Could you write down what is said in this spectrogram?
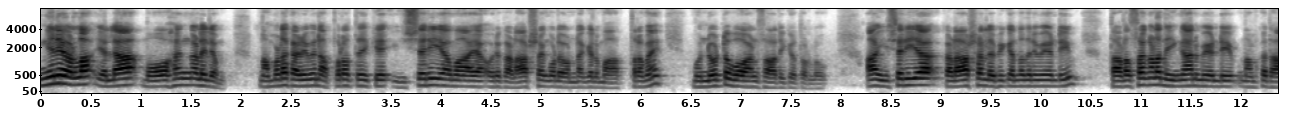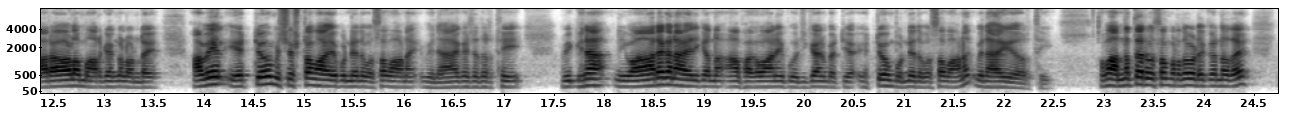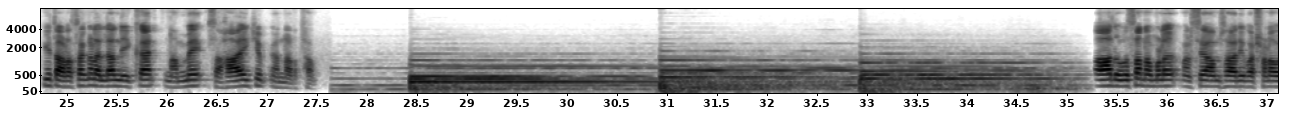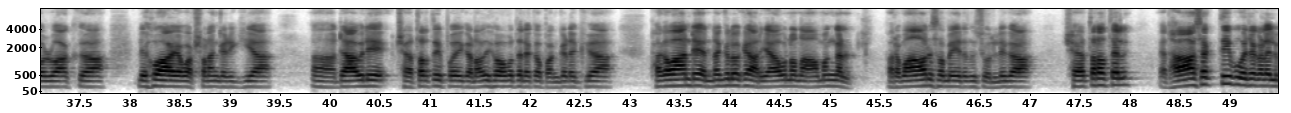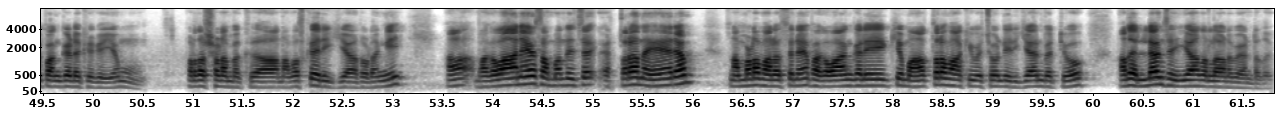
ഇങ്ങനെയുള്ള എല്ലാ മോഹങ്ങളിലും നമ്മുടെ കഴിവിനപ്പുറത്തേക്ക് ഈശ്വരീയമായ ഒരു കടാക്ഷം കൂടെ ഉണ്ടെങ്കിൽ മാത്രമേ മുന്നോട്ട് പോകാൻ സാധിക്കത്തുള്ളൂ. ആ ഈശ്വരീയ കടാക്ഷം ലഭിക്കുന്നതിന് വേണ്ടിയും തടസ്സങ്ങൾ നീങ്ങാൻ വേണ്ടിയും നമുക്ക് ധാരാളം മാർഗങ്ങളുണ്ട്. അവയിൽ ഏറ്റവും വിശിഷ്ടമായ പുണ്യ ദിവസമാണ് വിനായക ചതുർത്ഥി. വിഘ്ന നിവാരകനായിരിക്കുന്ന ആ ഭഗവാനെ പൂജിക്കാൻ പറ്റിയ ഏറ്റവും പുണ്യ ദിവസമാണ് വിനായക ചതുർത്ഥി. അപ്പോൾ അന്നത്തെ ദിവസം വ്രതം എടുക്കുന്നത് ഈ തടസ്സങ്ങളെല്ലാം നീക്കാൻ നമ്മെ സഹായിക്കും എന്നർത്ഥം. ആ ദിവസം നമ്മൾ മത്സ്യാംസാദി ഭക്ഷണം ഒഴിവാക്കുക ലഘുവായ ഭക്ഷണം കഴിക്കുക രാവിലെ ക്ഷേത്രത്തിൽ പോയി ഗണപതി ഹോമത്തിലൊക്കെ പങ്കെടുക്കുക ഭഗവാന്റെ എന്തെങ്കിലുമൊക്കെ അറിയാവുന്ന നാമങ്ങൾ പരമാവധി സമയത്ത് ചൊല്ലുക ക്ഷേത്രത്തിൽ യഥാശക്തി പൂജകളിൽ പങ്കെടുക്കുകയും പ്രദക്ഷിണം വെക്കുക നമസ്കരിക്കുക തുടങ്ങി ആ ഭഗവാനെ സംബന്ധിച്ച് എത്ര നേരം നമ്മുടെ മനസ്സിനെ ഭഗവാങ്കലേക്ക് മാത്രമാക്കി വെച്ചുകൊണ്ടിരിക്കാൻ പറ്റുമോ അതെല്ലാം ചെയ്യുക എന്നുള്ളതാണ് വേണ്ടത്.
